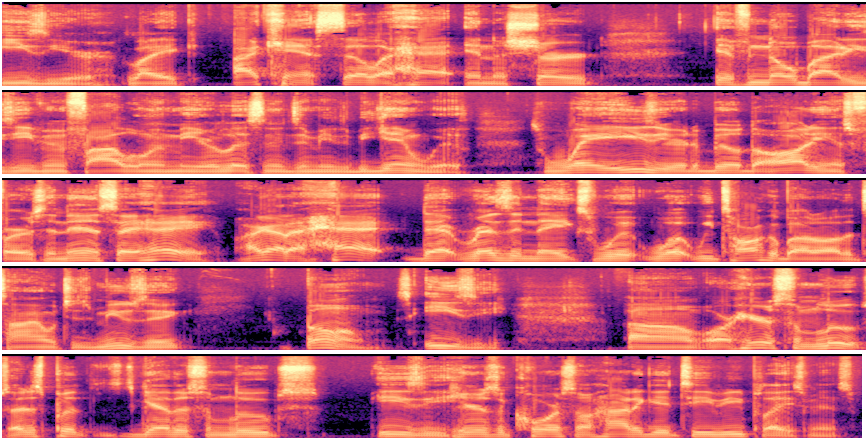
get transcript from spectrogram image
easier. Like, I can't sell a hat and a shirt if nobody's even following me or listening to me to begin with. It's way easier to build the audience first and then say, hey, I got a hat that resonates with what we talk about all the time, which is music. Boom, it's easy. Um, or here's some loops. I just put together some loops. Easy. Here's a course on how to get TV placements.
